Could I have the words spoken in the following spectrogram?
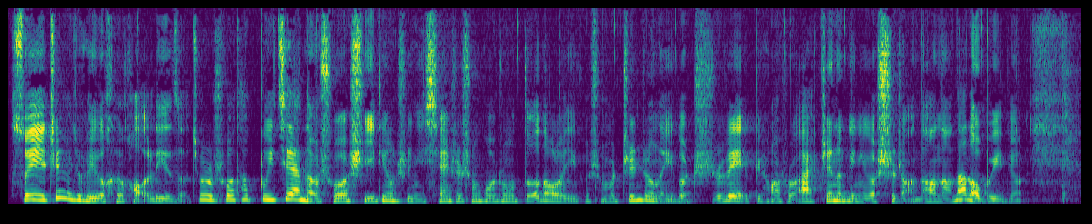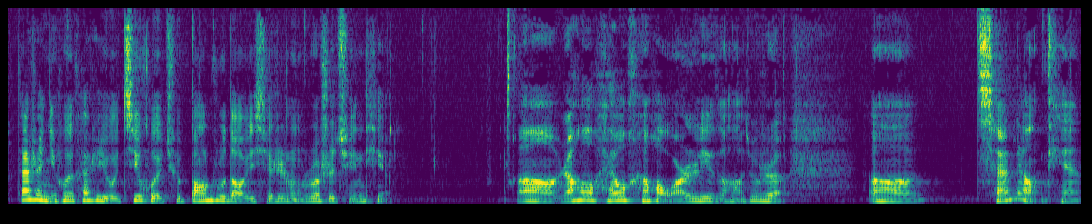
所以这个就是一个很好的例子，就是说它不见得说是一定是你现实生活中得到了一个什么真正的一个职位，比方说，哎，真的给你个市长当当，那倒不一定。但是你会开始有机会去帮助到一些这种弱势群体。嗯，然后还有很好玩的例子哈，就是，呃，前两天，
